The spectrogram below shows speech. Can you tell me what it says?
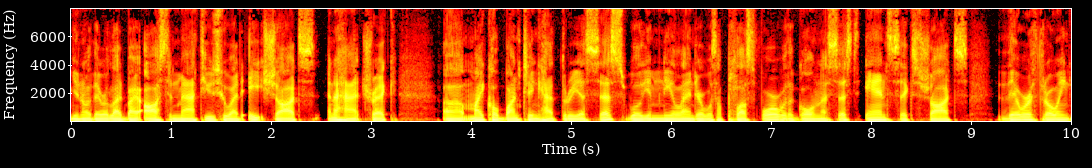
You know, they were led by Auston Matthews, who had eight shots and a hat trick. Uh, Michael Bunting had three assists. William Nylander was a plus four with a goal and assist and six shots. They were throwing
